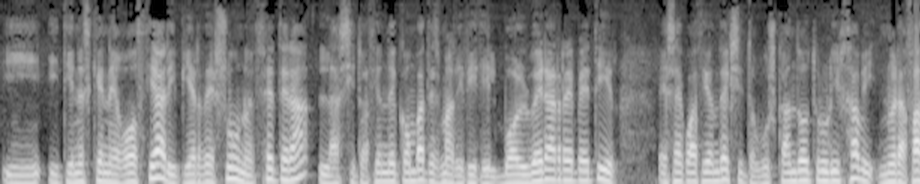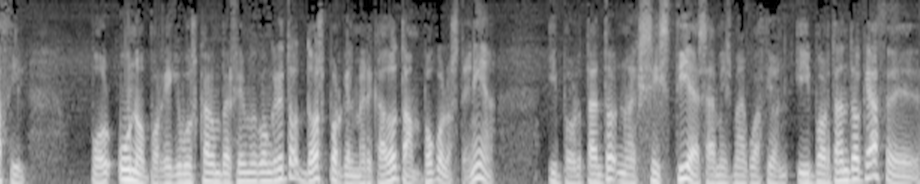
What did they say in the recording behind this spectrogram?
y, tienes que negociar y pierdes uno, etcétera, la situación de combate es más difícil. Volver a repetir esa ecuación de éxito buscando otro Uri Javi no era fácil. Por, uno, porque hay que buscar un perfil muy concreto. Dos, porque el mercado tampoco los tenía. Y por tanto, no existía esa misma ecuación. Y por tanto, ¿qué hace?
